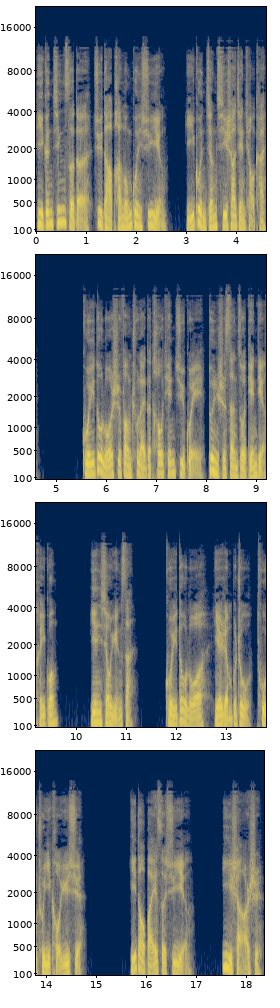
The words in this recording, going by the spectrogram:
一根金色的巨大盘龙棍虚影，一棍将七杀剑挑开。鬼斗罗释放出来的滔天巨鬼顿时散作点点黑光，烟消云散。鬼斗罗也忍不住吐出一口淤血，一道白色虚影一闪而逝，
